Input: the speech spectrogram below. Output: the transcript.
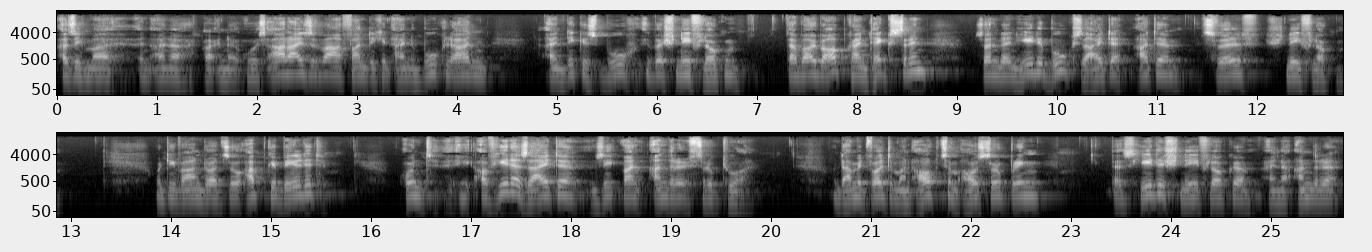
als ich mal in einer, bei einer USA-Reise war, fand ich in einem Buchladen ein dickes Buch über Schneeflocken. Da war überhaupt kein Text drin, sondern jede Buchseite hatte zwölf Schneeflocken. Und die waren dort so abgebildet. Und auf jeder Seite sieht man andere Strukturen. Und damit wollte man auch zum Ausdruck bringen, dass jede Schneeflocke eine andere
